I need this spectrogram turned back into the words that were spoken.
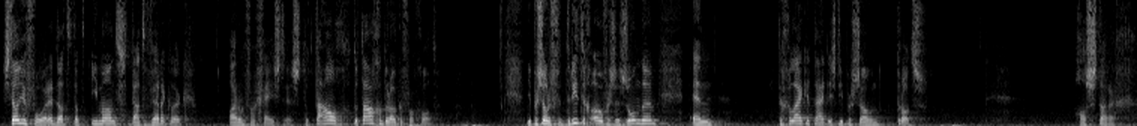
Stel je voor hè, dat, dat iemand daadwerkelijk arm van geest is, totaal, totaal gebroken voor God. Die persoon is verdrietig over zijn zonde en tegelijkertijd is die persoon trots. Halstarrig,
